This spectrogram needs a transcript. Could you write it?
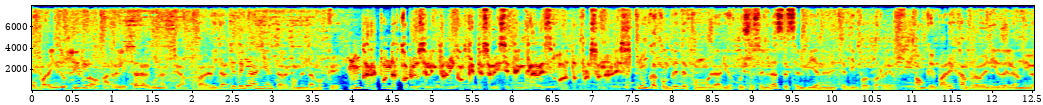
o para inducirlo a realizar alguna acción. Para evitar que te engañen, te recomendamos que nunca respondas correos electrónicos que te soliciten claves o datos personales. Nunca completes formularios cuyos enlaces se envían en este tipo de correos, aunque parezcan provenir de la universidad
